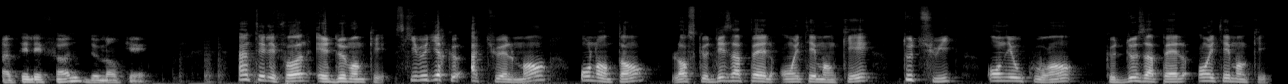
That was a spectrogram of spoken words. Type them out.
un téléphone de manquer. Un téléphone est de manquer. Ce qui veut dire que actuellement, on entend lorsque des appels ont été manqués, tout de suite, on est au courant que deux appels ont été manqués.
